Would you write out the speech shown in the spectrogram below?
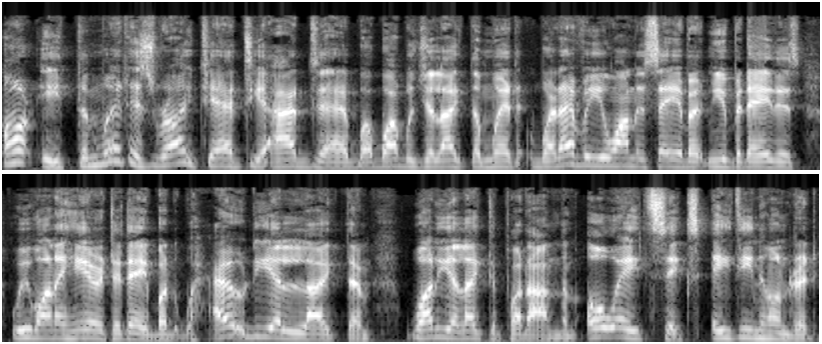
Or eat them with is right. Yeah, do you add, uh, what would you like them with? Whatever you want to say about new potatoes, we want to hear it today. But how do you like them? What do you like to put on them? 086 1800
